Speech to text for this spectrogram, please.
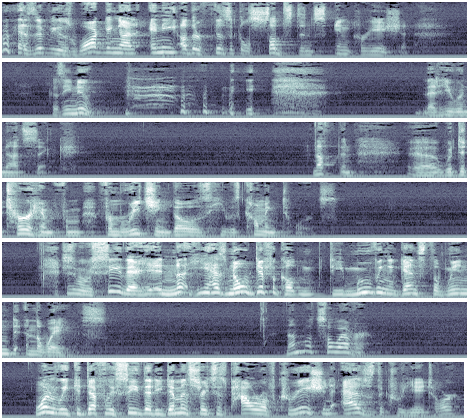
as if he was walking on any other physical substance in creation. Because he knew that he would not sink. Nothing uh, would deter him from, from reaching those he was coming towards. Just we see there, he has no difficulty moving against the wind and the waves. None whatsoever. One, we could definitely see that he demonstrates his power of creation as the creator.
